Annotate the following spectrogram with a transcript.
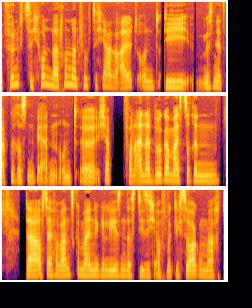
50, 100, 150 Jahre alt und die müssen jetzt abgerissen werden. Und äh, ich habe von einer Bürgermeisterin da aus der Verbandsgemeinde gelesen, dass die sich auch wirklich Sorgen macht,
